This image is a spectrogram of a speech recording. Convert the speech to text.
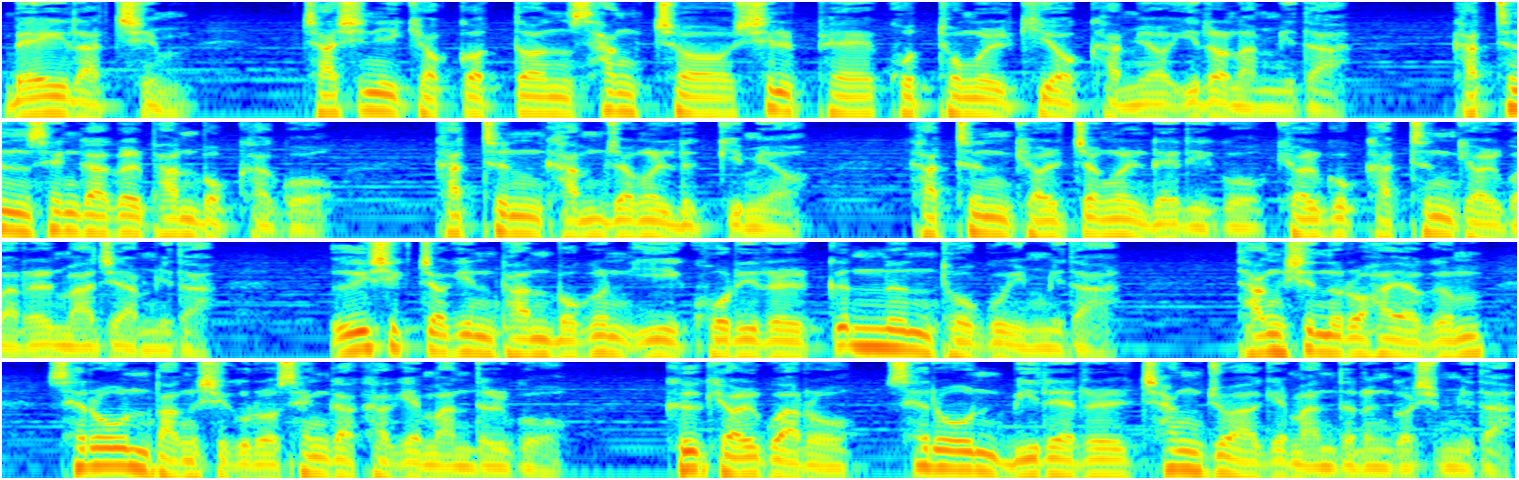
매일 아침 자신이 겪었던 상처, 실패, 고통을 기억하며 일어납니다. 같은 생각을 반복하고 같은 감정을 느끼며 같은 결정을 내리고 결국 같은 결과를 맞이합니다. 의식적인 반복은 이 고리를 끊는 도구입니다. 당신으로 하여금 새로운 방식으로 생각하게 만들고 그 결과로 새로운 미래를 창조하게 만드는 것입니다.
